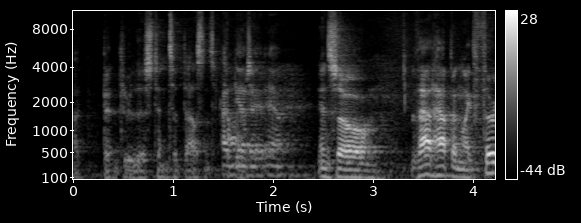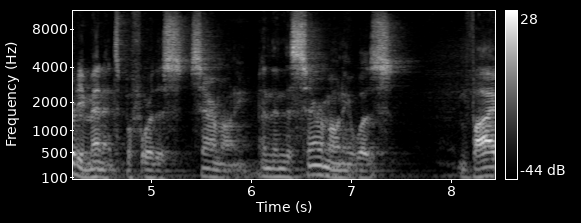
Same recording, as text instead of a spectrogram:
I've been through this tens of thousands of times. I get it, yeah. And so that happened like 30 minutes before this ceremony. And then the ceremony was by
